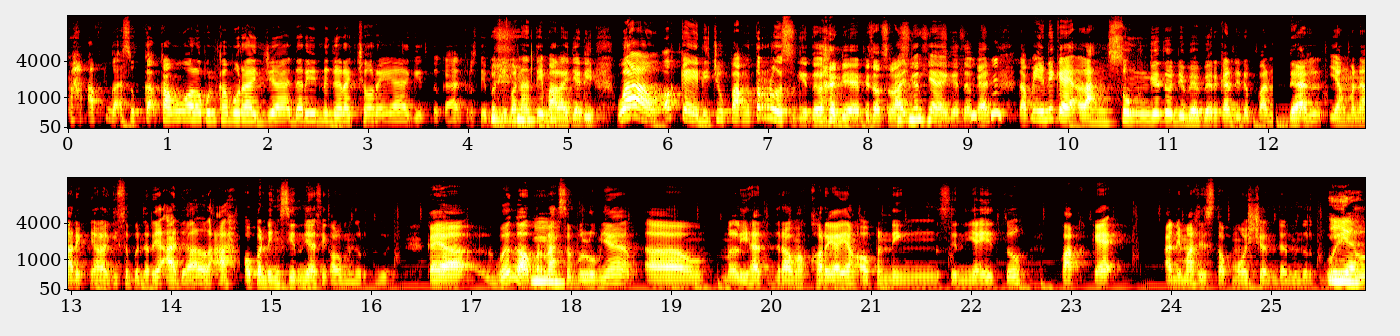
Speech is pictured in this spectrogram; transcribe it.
ah, aku nggak suka kamu walaupun kamu raja dari negara Korea gitu kan terus tiba-tiba nanti malah jadi wow oke okay, dicupang terus gitu di episode selanjutnya gitu kan tapi ini kayak langsung gitu dibeberkan di depan dan yang menariknya lagi sebenarnya adalah opening scene-nya sih kalau menurut gue kayak gue nggak pernah hmm. sebelumnya uh, melihat drama Korea yang opening scene-nya itu pakai animasi stop motion dan menurut gue iya. itu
